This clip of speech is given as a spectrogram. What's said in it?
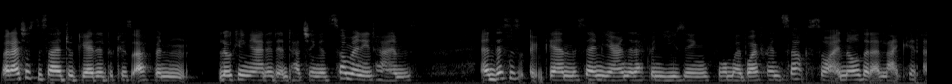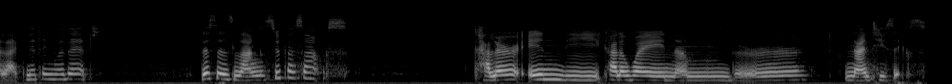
But I just decided to get it because I've been looking at it and touching it so many times and this is again the same yarn that I've been using for my boyfriend's socks, so I know that I like it. I like knitting with it. This is Lang Super Socks color in the colorway number 96.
